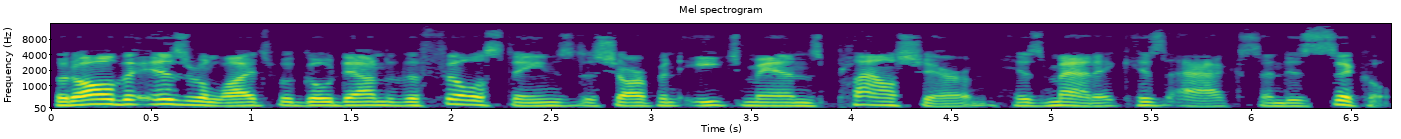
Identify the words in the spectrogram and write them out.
But all the Israelites would go down to the Philistines to sharpen each man's plowshare, his mattock, his axe, and his sickle.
